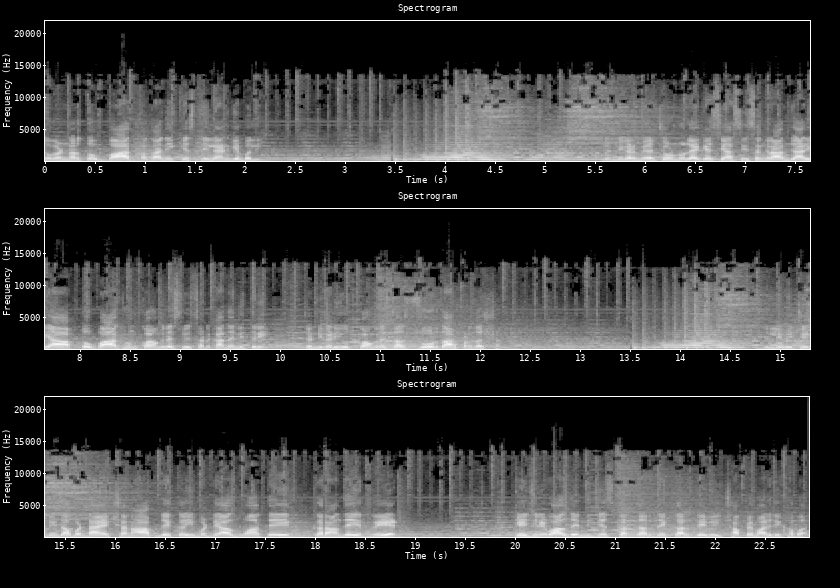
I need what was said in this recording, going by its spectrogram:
ਗਵਰਨਰ ਤੋਂ ਬਾਅਦ ਪਤਾ ਨਹੀਂ ਕਿਸ ਦੀ ਲੈਣਗੇ ਬਲੀ। ਚੰਡੀਗੜ੍ਹ ਮੇਅਰ ਚੋਣ ਨੂੰ ਲੈ ਕੇ ਸਿਆਸੀ ਸੰਗਰਾਮ ਜਾਰੀ ਆ। ਆਪ ਤੋਂ ਬਾਅਦ ਹੁਣ ਕਾਂਗਰਸ ਵੀ ਸੜਕਾਂ ਦੇ ਨਿਤਰੀ। ਚੰਡੀਗੜ੍ਹ ਯੂਥ ਕਾਂਗਰਸ ਦਾ ਜ਼ੋਰਦਾਰ ਪ੍ਰਦਰਸ਼ਨ। ਦਿੱਲੀ ਵਿੱਚ ਈਡੀ ਦਾ ਵੱਡਾ ਐਕਸ਼ਨ। ਆਪ ਦੇ ਕਈ ਵੱਡੇ ਆਗੂਆਂ ਤੇ ਘਰਾਂ ਦੇ ਰੇਡ ਕੇਜਰੀਵਾਲ ਦੇ ਨਿੱਜੀ ਸਕੱਤਰ ਦੇ ਘਰ ਤੇ ਵੀ ਛਾਪੇਮਾਰੀ ਦੀ ਖਬਰ।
